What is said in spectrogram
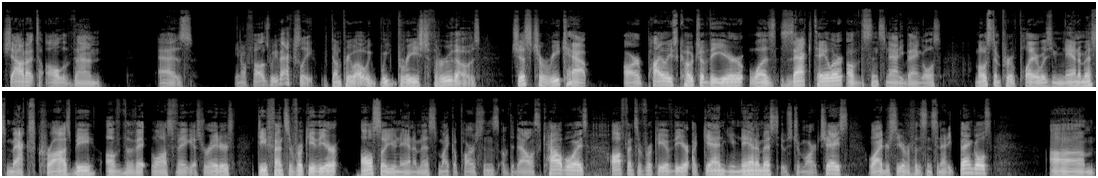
Shout out to all of them. As you know, fellas, we've actually done pretty well. We we breezed through those. Just to recap, our Pylie's coach of the year was Zac Taylor of the Cincinnati Bengals. Most improved player was unanimous, Maxx Crosby of the Las Vegas Raiders. Defensive rookie of the year, also unanimous, Micah Parsons of the Dallas Cowboys. Offensive rookie of the year, again unanimous, it was Ja'Marr Chase, wide receiver for the Cincinnati Bengals. Um,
